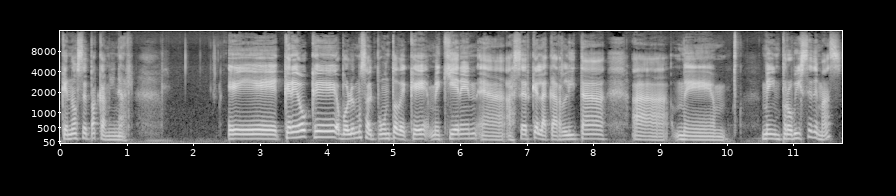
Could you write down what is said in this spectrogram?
que no sepa caminar. Eh, creo que volvemos al punto de que me quieren eh, hacer que la Carlita ah, me, me improvise de más.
